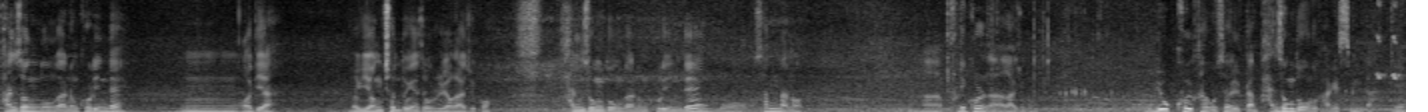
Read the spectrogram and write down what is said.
반성동 가는 콜인데, 음, 어디야? 여기 영천동에서 올려가지고, 반송동 가는 콜인데, 뭐, 3만원. 아, 프리콜 나와가지고, 요콜 타고서 일단 반송동으로 가겠습니다. 예.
